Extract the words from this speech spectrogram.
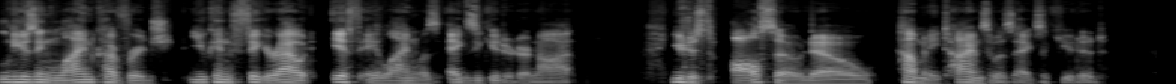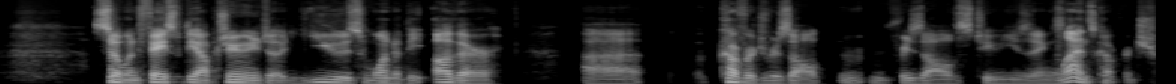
Using line coverage, you can figure out if a line was executed or not. You just also know how many times it was executed. So when faced with the opportunity to use one or the other, uh, coverage result resolves to using lines coverage.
